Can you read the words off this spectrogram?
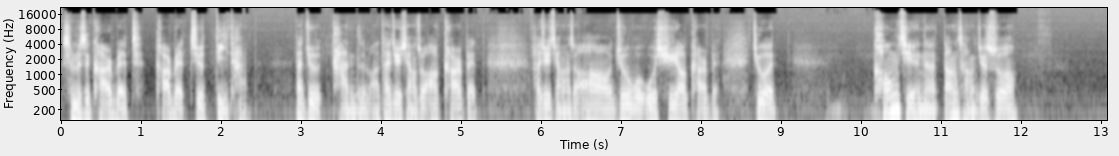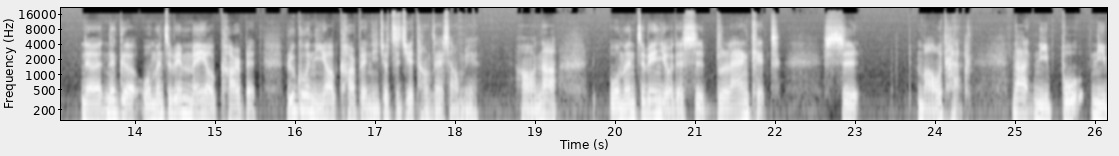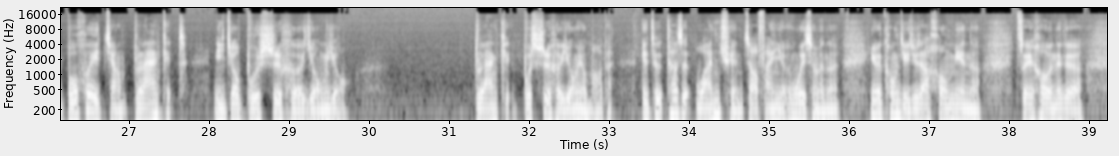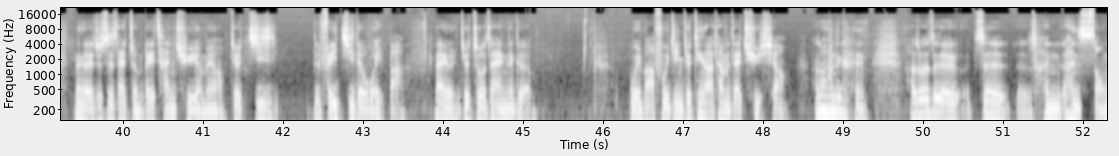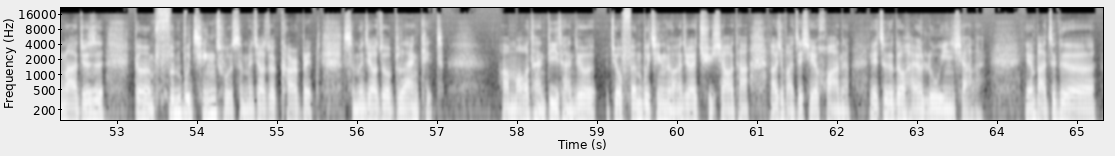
什么是 carpet？carpet 就地毯，那就毯子嘛。他就想说哦 carpet，他就讲了说哦，就我我需要 carpet。结果空姐呢当场就说。那那个我们这边没有 carpet，如果你要 carpet，你就直接躺在上面。好，那我们这边有的是 blanket，是毛毯。那你不你不会讲 blanket，你就不适合拥有 blanket，不适合拥有毛毯。诶，这它是完全照翻译，为什么呢？因为空姐就在后面呢，最后那个那个就是在准备餐区，有没有？就机。飞机的尾巴，那有人就坐在那个尾巴附近，就听到他们在取笑。他说：“那个很，他说这个这很很怂啦，就是根本分不清楚什么叫做 carpet，什么叫做 blanket，好，毛毯、地毯就就分不清楚，然后就在取笑他，然后就把这些话呢，诶，这个都还有录音下来，你们把这个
